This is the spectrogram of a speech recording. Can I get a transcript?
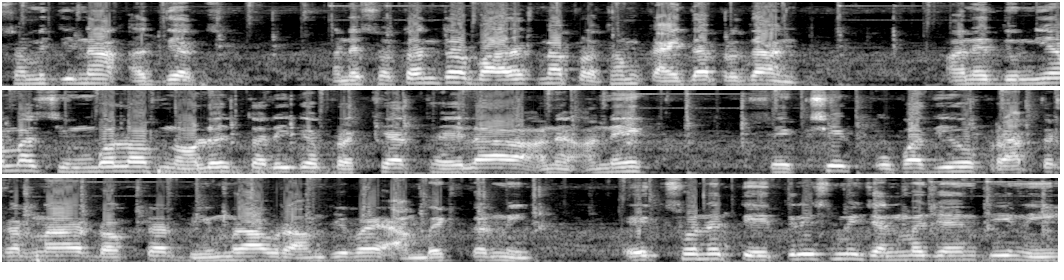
સમિતિના અધ્યક્ષ અને સ્વતંત્ર ભારતના પ્રથમ કાયદા પ્રધાન અને દુનિયામાં સિમ્બોલ ઓફ નોલેજ તરીકે પ્રખ્યાત થયેલા અને અનેક શૈક્ષિક ઉપાધિઓ પ્રાપ્ત કરનાર ડૉક્ટર ભીમરાવ રામજીભાઈ આંબેડકરની એકસો ને તેત્રીસમી જન્મજયંતિની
